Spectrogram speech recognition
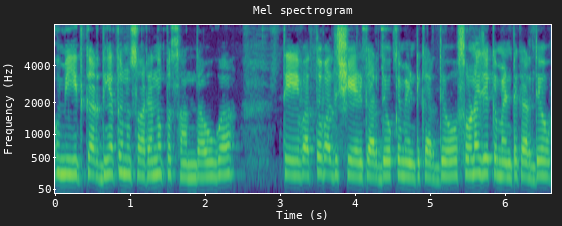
ਉਮੀਦ ਕਰਦੀ ਹਾਂ ਤੁਹਾਨੂੰ ਸਾਰਿਆਂ ਨੂੰ ਪਸੰਦ ਆਊਗਾ। ਅਤੇ ਵੱਧ ਤੋਂ ਵੱਧ ਸ਼ੇਅਰ ਕਰ ਦਿਓ ਕਮੈਂਟ ਕਰ ਦਿਓ, ਸੋਹਣੇ ਜਿਹੇ ਕਮੈਂਟ ਕਰ ਦਿਓ।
